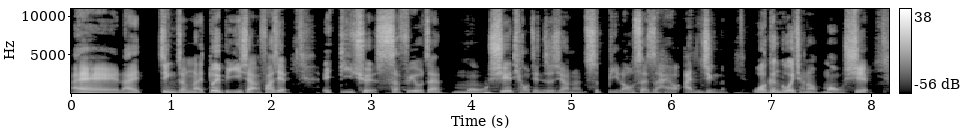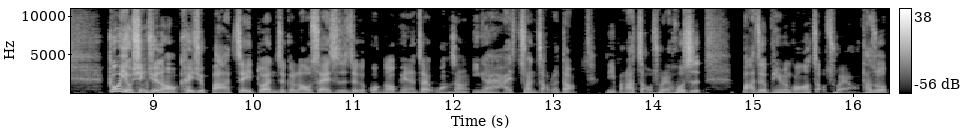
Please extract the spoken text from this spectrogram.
哎，来竞争，来对比一下，发现，哎，的确 Sefiro 在某些条件之下呢，是比劳斯莱斯还要安静的。我要跟各位强调，某些，各位有兴趣的话，可以去把这一段这个劳斯莱斯这个广告片呢，在网上应该还算找得到，你把它找出来，或是把这个平面广告找出来啊。他说。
